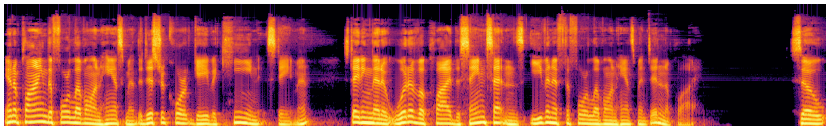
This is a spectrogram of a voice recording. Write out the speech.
In applying the four level enhancement, the district court gave a Keene statement stating that it would have applied the same sentence even if the four level enhancement didn't apply. So,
